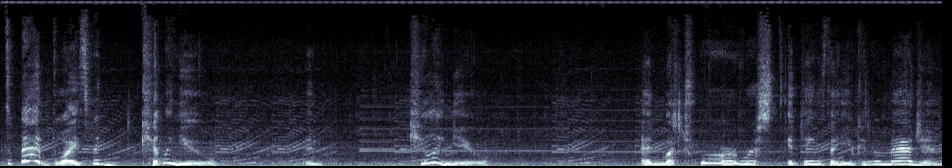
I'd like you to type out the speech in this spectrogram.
It's a bad boy. It's been killing you. And killing you. And much more worse things than you could have imagined.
